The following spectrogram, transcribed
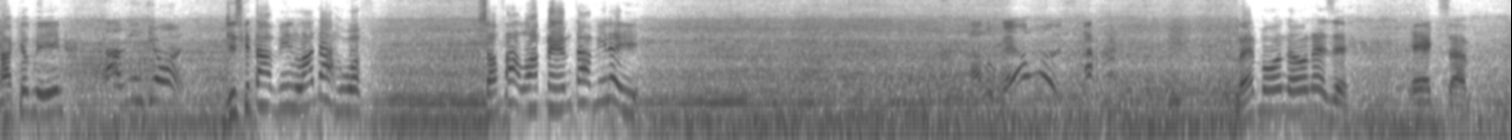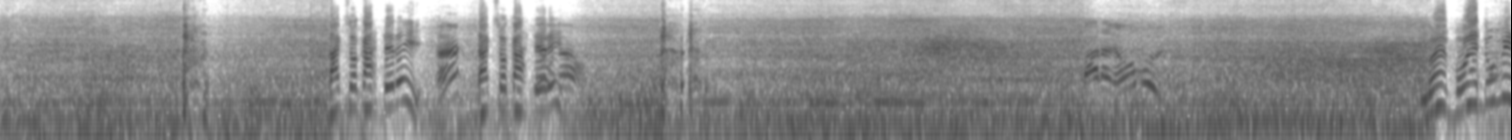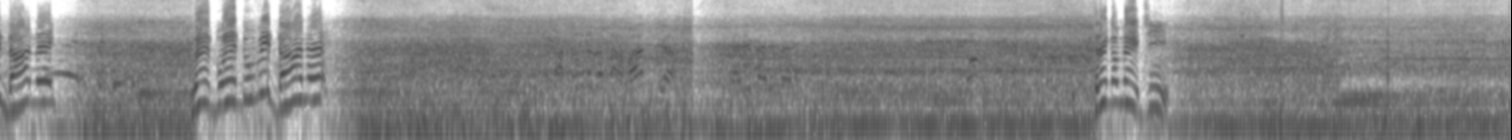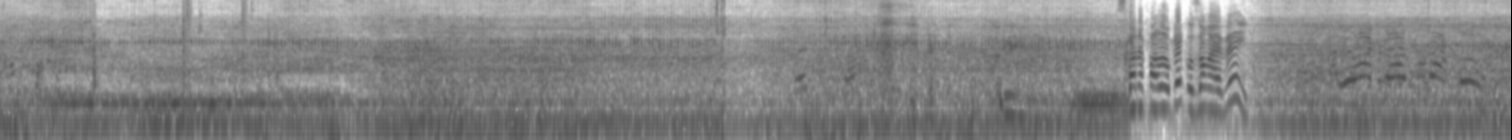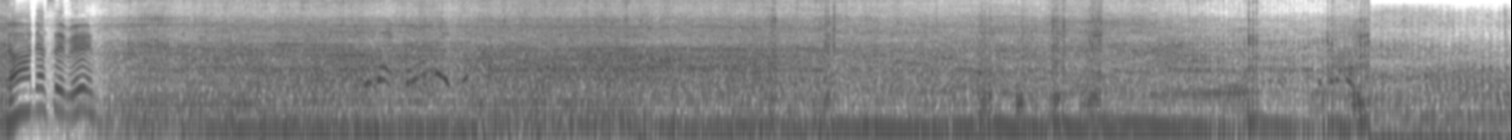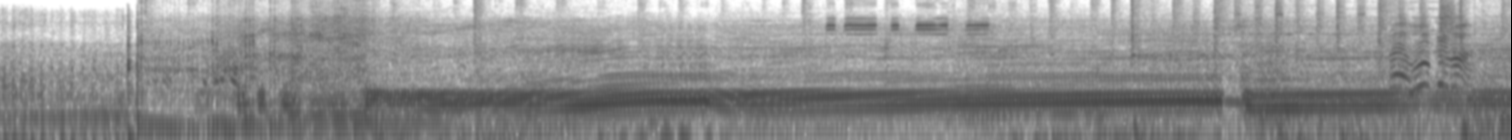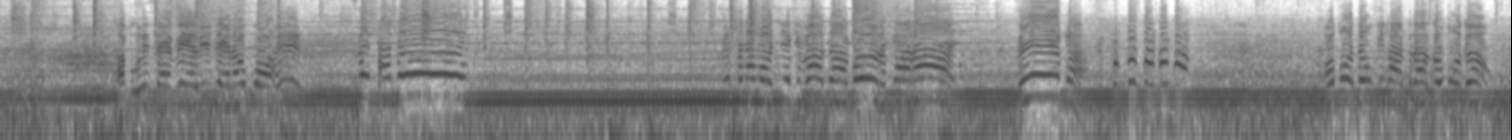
Aquele menino Tá vindo de onde? disse que tá vindo lá da rua. Só falou, a PM tá vindo aí. Não é bom não, né, Zé? Quem é que sabe? Tá com sua carteira aí? Hã? Tá com sua carteira não, aí? Não. Para não, moço. Não é bom é duvidar, né? Não é bom é duvidar, né? Entrega o medinho. O quê? Que os homens vêm? Eu acho que é fundação. Ah, deve ser mesmo. Lá atrás, olha o bondão.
